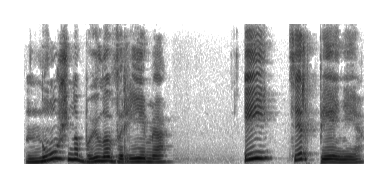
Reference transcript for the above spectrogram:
Нужно было время и терпение.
